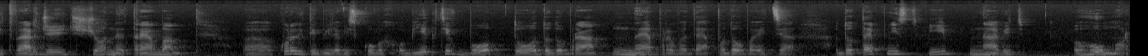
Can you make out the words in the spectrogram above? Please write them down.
підтверджують, що не треба е, курити біля військових об'єктів, бо то до добра не приведе. Подобається дотепність і навіть гумор.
